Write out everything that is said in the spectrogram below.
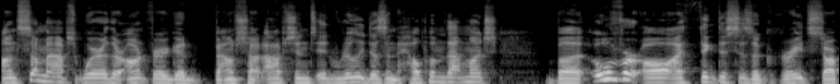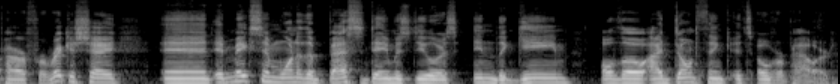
On some maps where there aren't very good bounce shot options, it really doesn't help him that much. But overall, I think this is a great star power for Ricochet, and it makes him one of the best damage dealers in the game, although I don't think it's overpowered.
